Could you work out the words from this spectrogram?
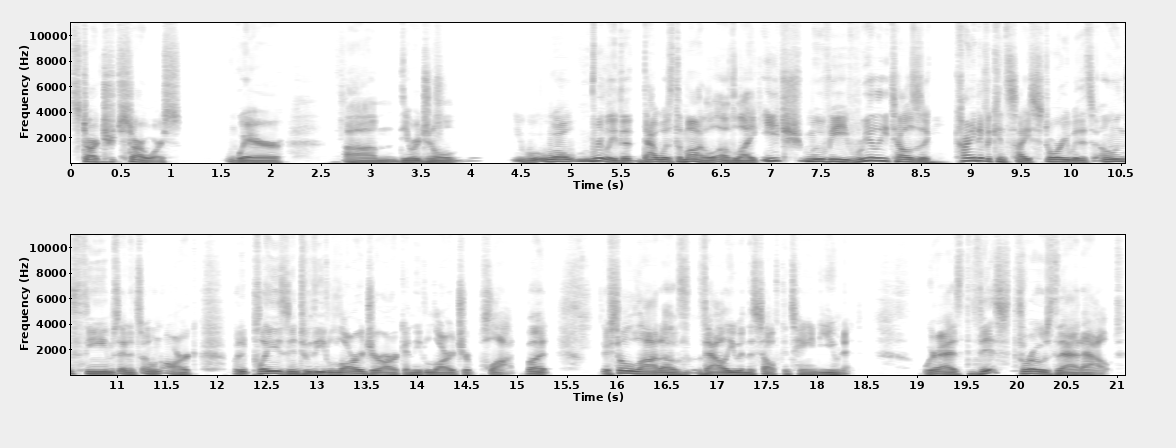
Star Star Wars, where um, the original, well, really that that was the model of like each movie really tells a kind of a concise story with its own themes and its own arc, but it plays into the larger arc and the larger plot. But there's still a lot of value in the self-contained unit. Whereas this throws that out,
